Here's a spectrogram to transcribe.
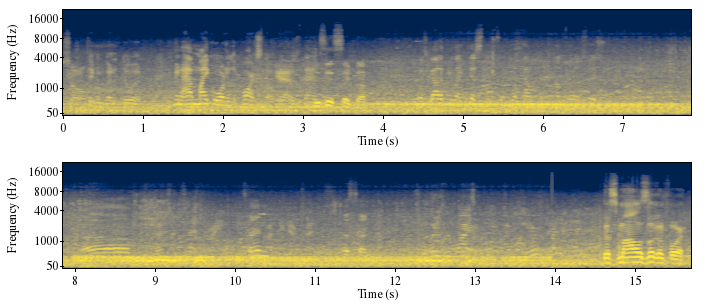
So I think I'm gonna do it. I'm gonna have Mike order the parts though. Yeah. because This is sick though. It's gotta be like this. This one, how, how tall is this? Um, ten. That's ten. Where does the wires come? The smile I was looking for.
